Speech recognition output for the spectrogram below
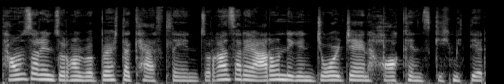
5 сарын 6-нд Roberta Kathleen, 6 сарын 11-нд Georgianne Hawkins гих мэтээр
